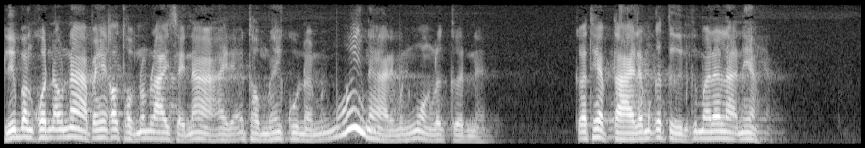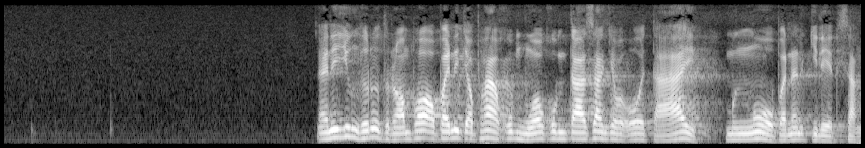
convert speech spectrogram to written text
หรือบางคนเอาหน้าไปให้เขาถมน้ำลายใส่หน้าให้เนี่ยถมให้กูหน่อยมันม้อยหน้าเนี่ยมันง่วงเหลือเกินเนี่ยก็แทบตายแล้วมันก็ตื่นขึ้นมาแล้วล่ะเนี่ยอันนี้ยุ่งทะนุถนอมพอออกไปนี่จะผ้าคุมหัวคุมตาสร้างจะว่าโอ้ยตาย มึงโง่ปะนั้นกิเลสสั่ง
